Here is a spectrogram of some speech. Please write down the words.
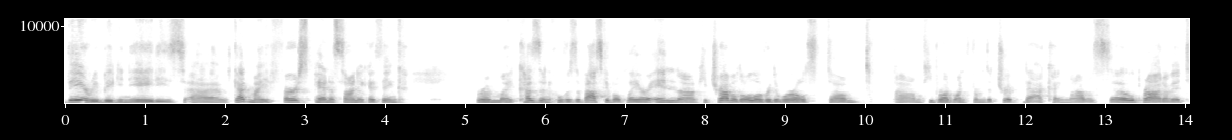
very big in the 80s uh, got my first panasonic i think from my cousin who was a basketball player and uh, he traveled all over the world so um, he brought one from the trip back, and I was so proud of it.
